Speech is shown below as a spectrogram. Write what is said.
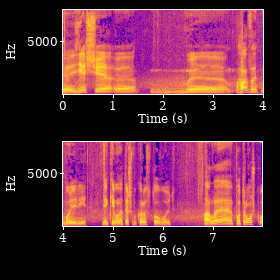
Е, Є ще е, е, гази бойові, які вони теж використовують. Але потрошку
